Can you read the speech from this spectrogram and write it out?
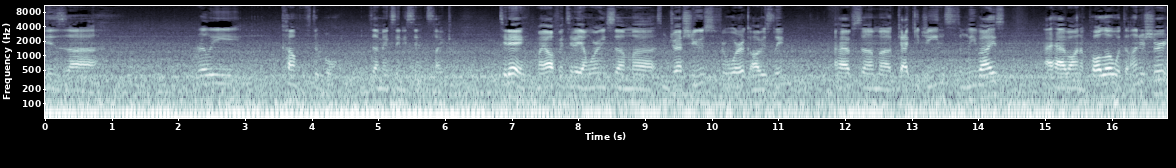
is uh, really comfortable. If that makes any sense, like today, my outfit today, I'm wearing some uh, some dress shoes for work, obviously. I have some uh, khaki jeans, some Levi's. I have on a polo with the undershirt,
